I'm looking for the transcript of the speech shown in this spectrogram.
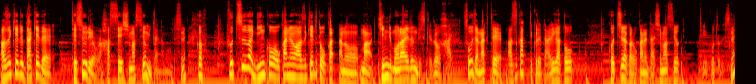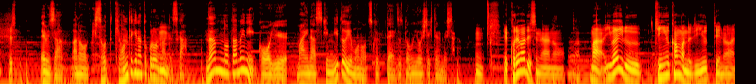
預けるだけで手数料が発生しますよみたいなもんですね。これ普通は銀行はお金を預けるとおかあの、まあ、金利もらえるんですけどはいそうじゃなくて預かってくれてありがとうこちらからお金出しますよっていうことですね。エミさんあの基礎基本的なところなんですが、何のためにこういうマイナス金利というものを作ってずっと運用してきてるんでしたか？でこれはですねあの、まあ、いわゆる金融緩和の理由っていうのは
